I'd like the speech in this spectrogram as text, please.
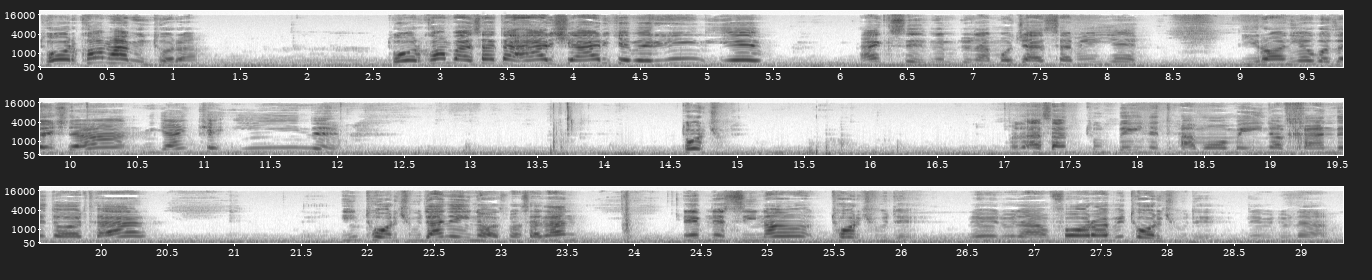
ترکام همینطوره. ترکام وسط هر شهری که برین یه عکس نمی‌دونم مجسمه یه ایرانی رو گذاشتن میگن که این ترک حالا اصلا تو بین تمام اینا خنده دارتر این ترک بودن ایناست. مثلا ابن سینا ترک بوده. نمی‌دونم فارابی ترک بوده. نمی‌دونم.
